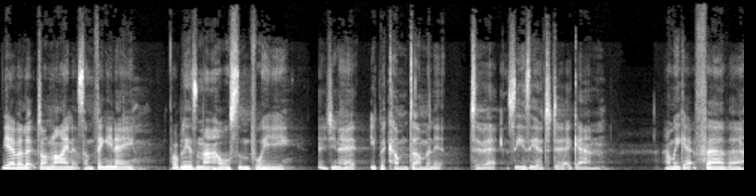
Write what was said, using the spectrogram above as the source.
You ever looked online at something you know probably isn't that wholesome for you? As you know, you become dominant to it. It's easier to do it again. And we get further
